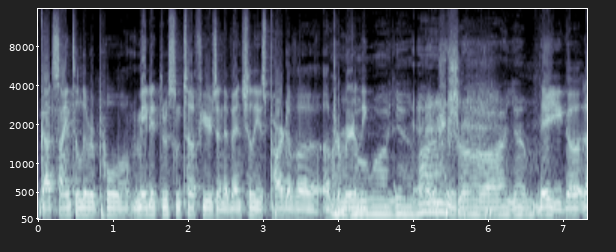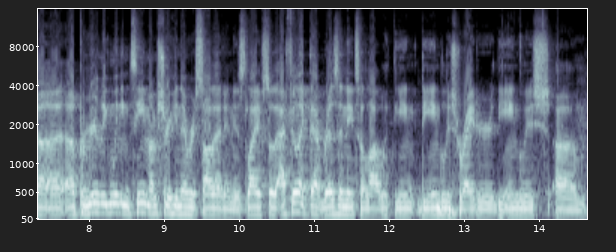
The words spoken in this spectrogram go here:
got signed to Liverpool, made it through some tough years, and eventually is part of a, a Premier League I am. I'm sure I am. There you go. Uh, a Premier League winning team. I'm sure he never saw that in his life. So I feel like that resonates a lot with the the English writer, the English, um,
